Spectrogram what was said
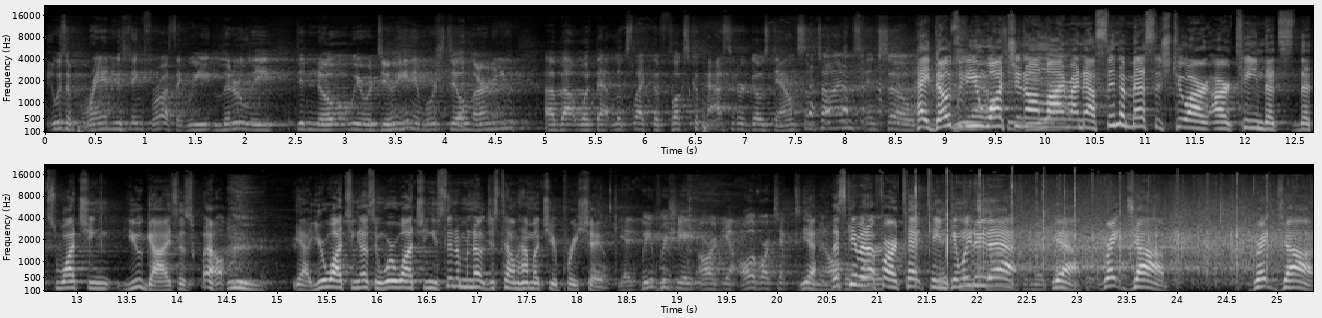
it was a brand new thing for us. Like we literally didn't know what we were doing, and we're still learning about what that looks like. The flux capacitor goes down sometimes, and so Hey, those of you watching online that. right now, send a message to our, our team that's that's watching you guys as well. Yeah, you're watching us and we're watching you. Send them a note. Just tell them how much you appreciate them. Yeah, we appreciate our yeah all of our tech team. Yeah, and all let's give it up for our tech team. Can we do that? Yeah, happen. great job. Great job.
